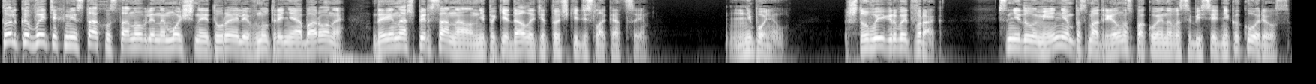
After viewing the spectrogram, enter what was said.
Только в этих местах установлены мощные турели внутренней обороны, да и наш персонал не покидал эти точки дислокации. Не понял. Что выигрывает враг? С недоумением посмотрел на спокойного собеседника Кориус.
